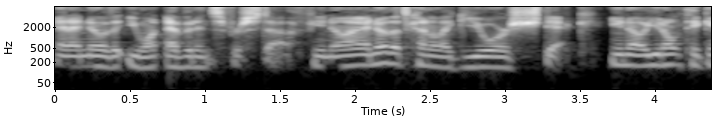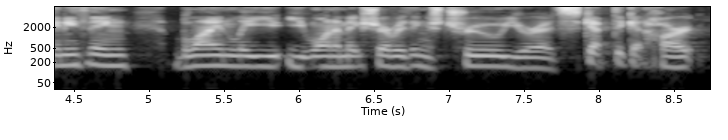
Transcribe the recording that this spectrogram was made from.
and I know that you want evidence for stuff. You know, I know that's kind of like your shtick. You know, you don't take anything blindly. You, you want to make sure everything's true. You're a skeptic at heart.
